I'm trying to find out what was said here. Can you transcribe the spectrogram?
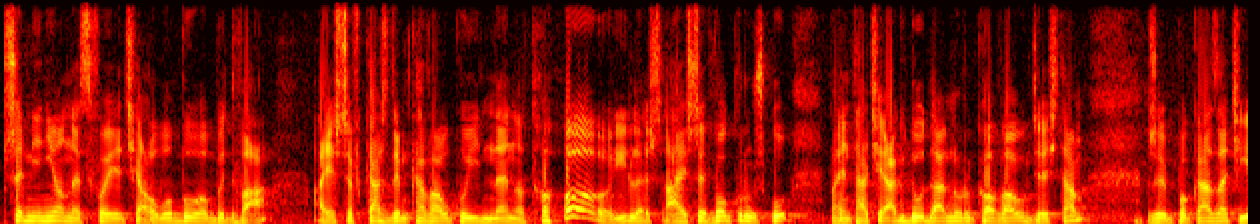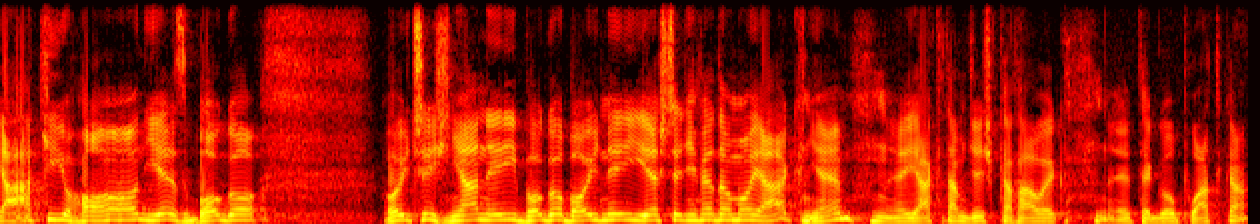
przemienione swoje ciało, bo byłoby dwa, a jeszcze w każdym kawałku inne, no to ho, ileż, a jeszcze w okruszku. Pamiętacie, jak Duda nurkował gdzieś tam, żeby pokazać, jaki on jest bogo ojczyźniany i bogobojny i jeszcze nie wiadomo jak, nie? Jak tam gdzieś kawałek e, tego opłatka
